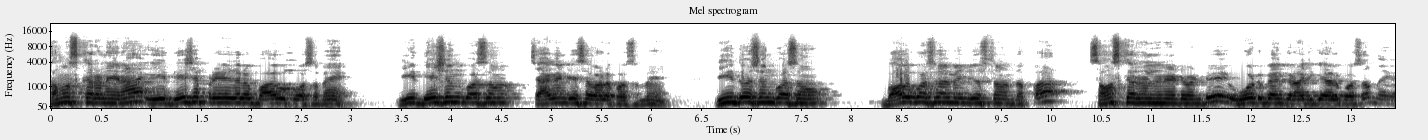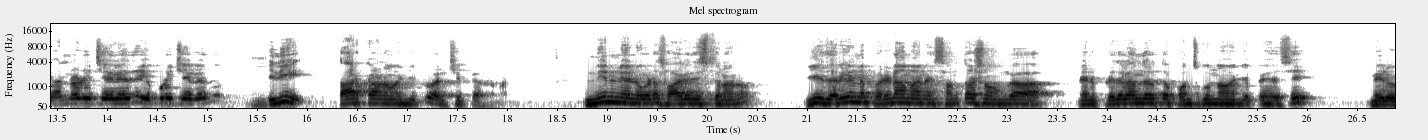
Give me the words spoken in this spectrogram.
సంస్కరణ అయినా ఈ దేశ ప్రజల బాగు కోసమే ఈ దేశం కోసం త్యాగం చేసే వాళ్ళ కోసమే ఈ దోషం కోసం బాగు కోసమే మేము చేస్తున్నాం తప్ప సంస్కరణలు అనేటువంటి ఓటు బ్యాంక్ రాజకీయాల కోసం మేము అన్నడూ చేయలేదు ఎప్పుడు చేయలేదు. ఇది తార్కాణం అని చెప్పి వాళ్ళు చెప్పారు అనమాట నేను నేను కూడా స్వాగతిస్తున్నాను. ఈ జరిగిన పరిణామాన్ని సంతోషంగా నేను ప్రజలందరితో పంచుకుందాం అని చెప్పేసి మీరు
